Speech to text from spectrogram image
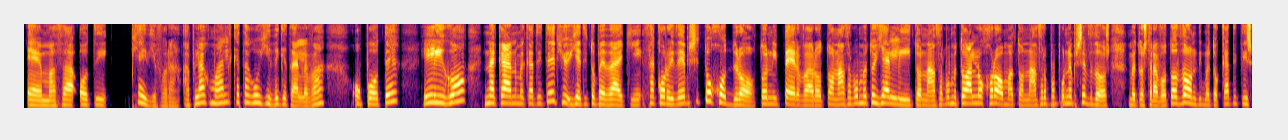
έμαθα ότι Ποια η διαφορά. Απλά έχουμε άλλη καταγωγή, δεν κατάλαβα. Οπότε, λίγο να κάνουμε κάτι τέτοιο. Γιατί το παιδάκι θα κοροϊδέψει το χοντρό, τον υπέρβαρο, τον άνθρωπο με το γυαλί, τον άνθρωπο με το άλλο χρώμα, τον άνθρωπο που είναι ψευδός, με το στραβό το δόντι, με το κάτι της.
